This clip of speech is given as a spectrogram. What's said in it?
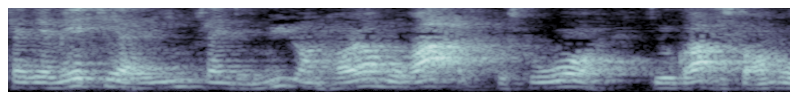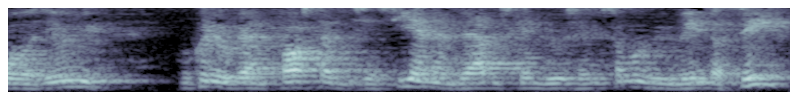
kan være med til at indplante en ny og en højere moral på store geografiske områder, det vil, nu kan det jo være en påstand, hvis jeg siger, at han er en verdensgenløse, så må vi vente og se,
